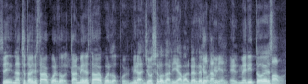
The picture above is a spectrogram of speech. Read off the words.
Sí, Nacho también está de acuerdo. También está de acuerdo. Pues mira, yo se lo daría a Valverde. Yo porque también. El mérito es. Vamos.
